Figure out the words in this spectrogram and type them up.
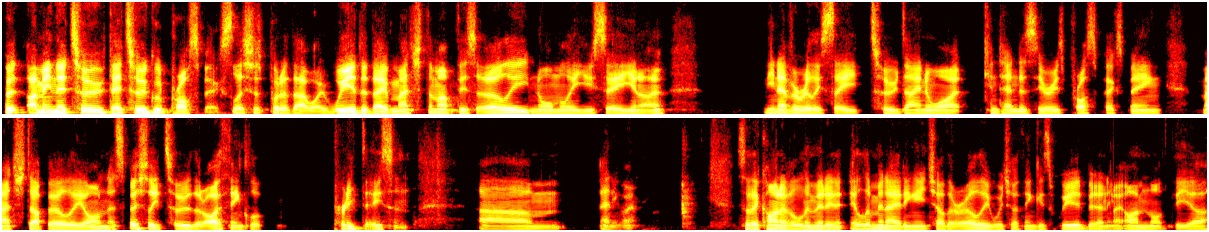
but I mean, they're two they're two good prospects. Let's just put it that way. Weird that they've matched them up this early. Normally, you see, you know, you never really see two Dana White contender series prospects being matched up early on, especially two that I think look pretty decent. Um, anyway, so they're kind of eliminating eliminating each other early, which I think is weird. But anyway, I'm not the uh,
